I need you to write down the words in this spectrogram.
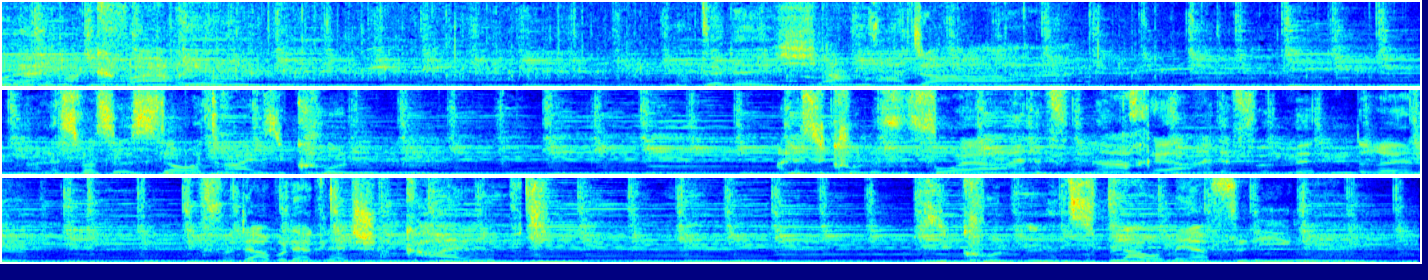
Oder im Aquarium. Da bin ich am Radar. Alles was ist, dauert drei Sekunden. Eine Sekunde für vorher, eine für nachher, eine für mittendrin. Für da, wo der Gletscher kalbt. Sekunden ins blaue Meer fliegen.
